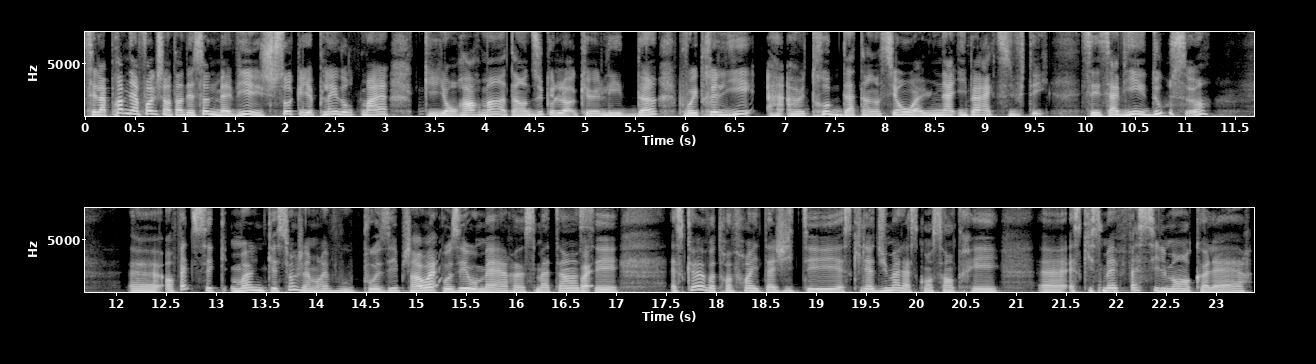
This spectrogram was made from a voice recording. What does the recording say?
c'est la première fois que j'entendais ça de ma vie et je suis sûre qu'il y a plein d'autres mères qui ont rarement entendu que, les dents pouvaient être reliées à un trouble d'attention ou à une hyperactivité. Ça vient d'où, ça? Euh, en fait, c'est que- moi une question que j'aimerais vous poser, puis Ah j'aimerais ouais? poser au maire euh, ce matin, Ouais. c'est est-ce que votre enfant est agité? Est-ce qu'il a du mal à se concentrer? Euh, Est-ce qu'il se met facilement en colère?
